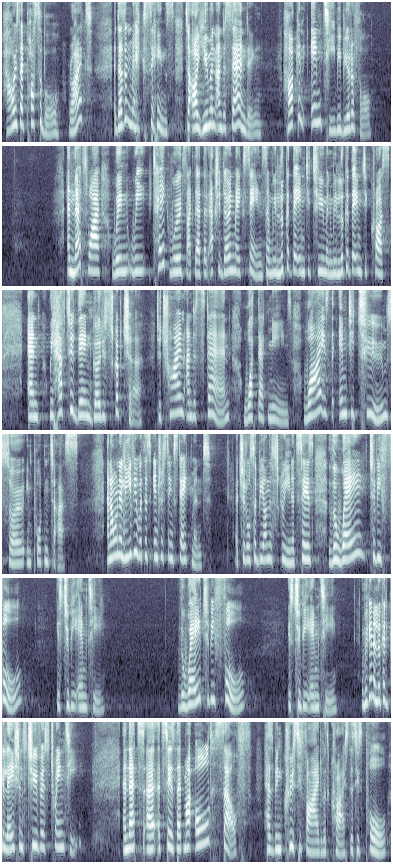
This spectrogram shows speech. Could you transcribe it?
How is that possible, right? It doesn't make sense to our human understanding. How can empty be beautiful? And that's why when we take words like that that actually don't make sense and we look at the empty tomb and we look at the empty cross, and we have to then go to scripture to try and understand what that means. Why is the empty tomb so important to us? And I want to leave you with this interesting statement. It should also be on the screen. It says, The way to be full is to be empty. The way to be full is to be empty. And we're going to look at Galatians 2, verse 20. And that's, uh, it says that my old self has been crucified with Christ. This is Paul.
